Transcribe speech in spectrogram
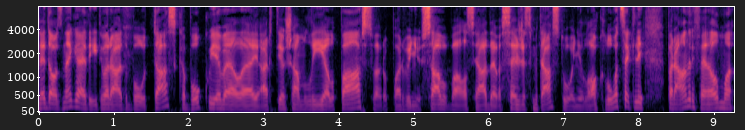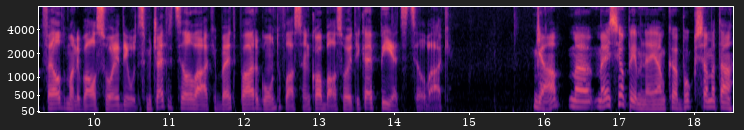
nedaudz negaidīti varētu būt tas, ka Buku ievēlēja ar tiešām lielu pārsvaru. Par viņu savu balsi atdeva 68 loku locekļi, par Andri Feldma, Feldmani balsoja 24 cilvēki, bet par Guntu Flasenko balsoja tikai 5 cilvēki. Jā, mēs jau pieminējām, ka Bukas amatā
